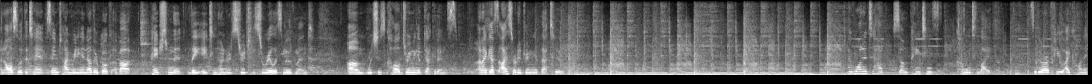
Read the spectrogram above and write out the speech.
and also at the same time reading another book about painters from the late 1800s through to the Surrealist movement, um, which is called Dreaming of Decadence. And I guess I started dreaming of that too. I wanted to have some paintings coming to life. So there are a few iconic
